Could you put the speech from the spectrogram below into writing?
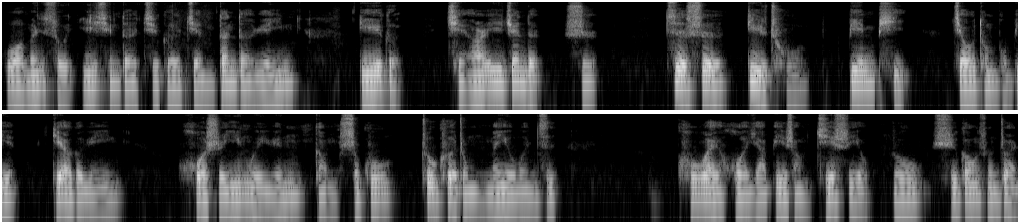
我们所疑心的几个简单的原因，第一个，显而易见的是。自是地处边僻，交通不便。第二个原因，或是因为云冈石窟铸刻中没有文字，窟外或崖壁上即使有，如《徐高雄传》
